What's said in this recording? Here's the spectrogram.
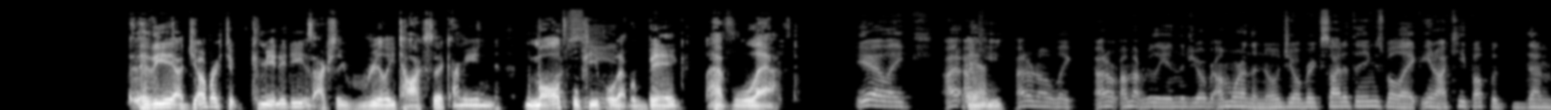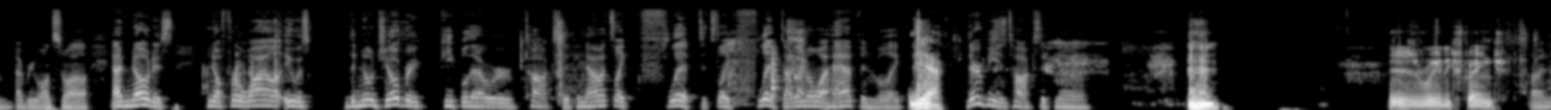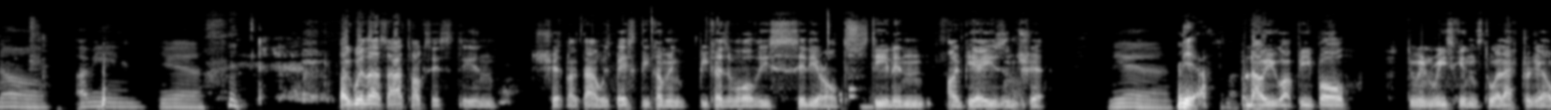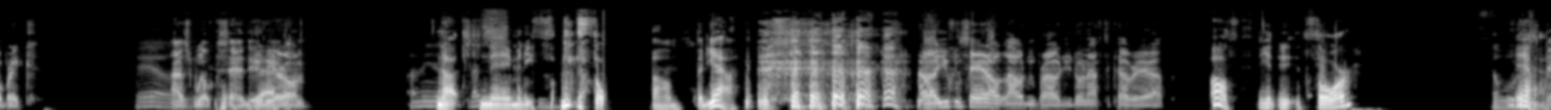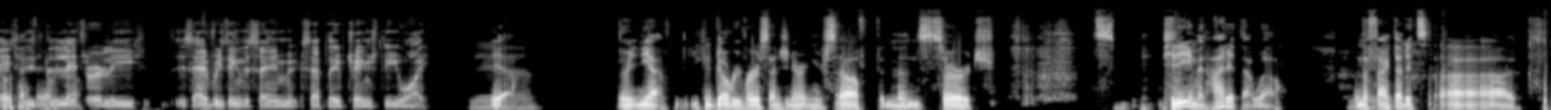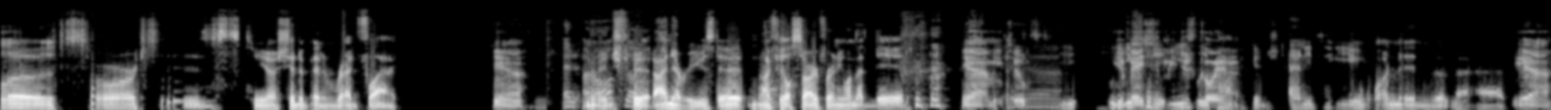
the uh, jailbreak to community is actually really toxic. I mean, multiple people that were big have left. Yeah, like I I, And- keep, I don't know, like I don't I'm not really in the jailbreak. I'm more on the no jailbreak side of things, but like you know I keep up with them every once in a while. And I've noticed, you know, for a while it was the no jailbreak people that were toxic, and now it's like flipped. It's like flipped. I don't know what happened, but like Yeah. they're being toxic now. hmm It is really strange. I know. I mean, yeah, Like with us, our toxicity and shit like that was basically coming because of all these city adults stealing IPAs and shit. yeah. Yeah. But now you got people doing reskins to Electra jailbreak, Yeah, as Wilk said Exactly. earlier on. I mean, Not that's name any. stupid. Th- th- um, but yeah. no, you can say it out loud and proud. You don't have to cover it up. Oh, y- y- Thor. The worst. Yeah. Okay, there we go. literally, it's everything the same except they've changed the UI. Yeah. I mean, yeah, you can go reverse engineering yourself and then search. It's, he didn't even hide it that well. And the fact that it's uh closed source is, you know, should have been a red flag. Yeah, and, I and mean, also, shit, I never used it, and I feel sorry for anyone that did. yeah, me too. Yeah. You, You could basically just easily go in- package anything you wanted into that. Yeah,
